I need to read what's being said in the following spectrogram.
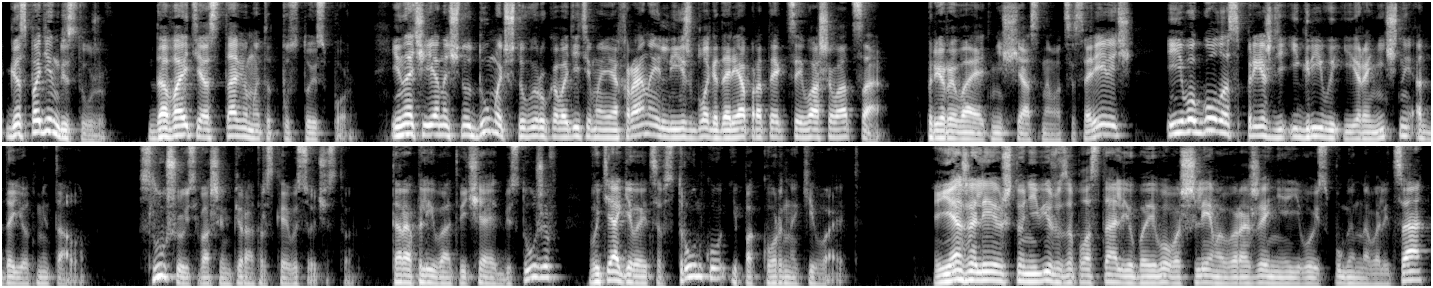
«Господин Бестужев, давайте оставим этот пустой спор. Иначе я начну думать, что вы руководите моей охраной лишь благодаря протекции вашего отца», — прерывает несчастного цесаревич, и его голос, прежде игривый и ироничный, отдает металлом. «Слушаюсь, ваше императорское высочество», – торопливо отвечает Бестужев, вытягивается в струнку и покорно кивает. Я жалею, что не вижу за пласталью боевого шлема выражения его испуганного лица,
